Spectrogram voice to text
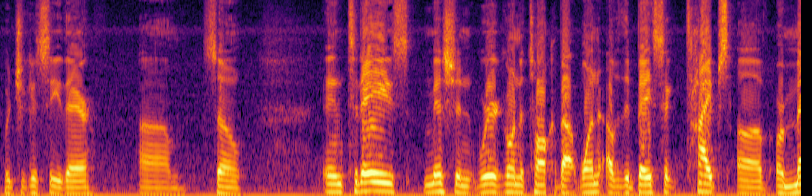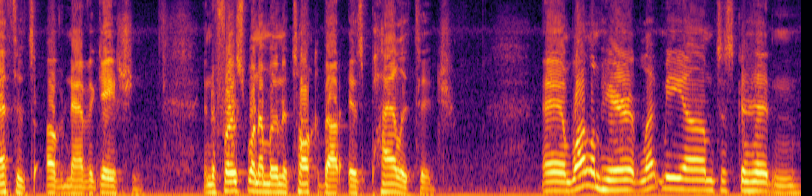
which you can see there. Um, so in today's mission, we're going to talk about one of the basic types of or methods of navigation. And the first one I'm going to talk about is pilotage. And while I'm here, let me um, just go ahead and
